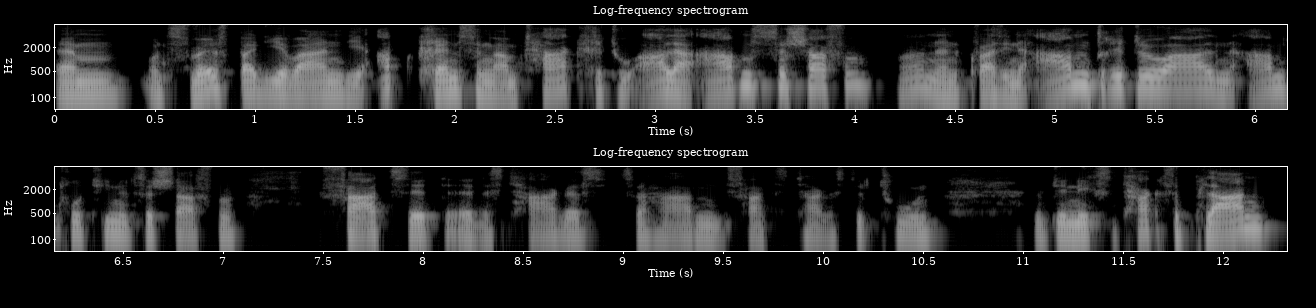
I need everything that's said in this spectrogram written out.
ähm, und zwölf bei dir waren die Abgrenzung am Tag, Rituale abends zu schaffen, ne, quasi ein Abendritual, eine Abendroutine zu schaffen, Fazit äh, des Tages zu haben, Fazit des Tages zu tun den nächsten Tag zu planen,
